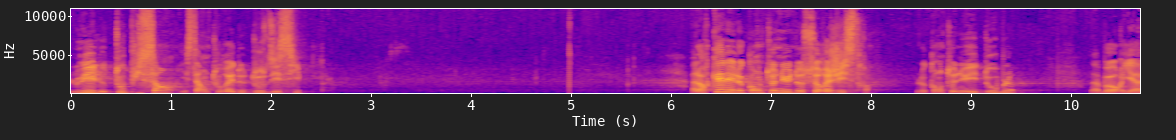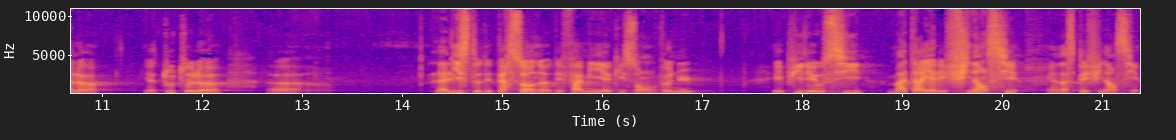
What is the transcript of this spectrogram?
lui, le Tout-Puissant, il s'est entouré de douze disciples. Alors quel est le contenu de ce registre? Le contenu est double. D'abord, il, y a toute euh, la liste des personnes, des familles qui sont venues. Et puis, il est aussi matériel et financier. Il y a un aspect financier.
